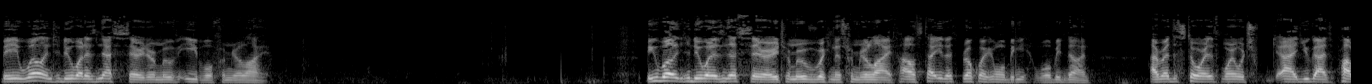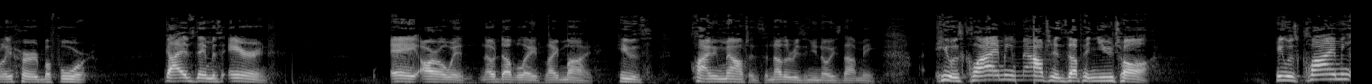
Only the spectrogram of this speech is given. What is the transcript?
Be willing to do what is necessary to remove evil from your life. Be willing to do what is necessary to remove wickedness from your life. I'll tell you this real quick and we'll be, we'll be done. I read the story this morning, which uh, you guys probably heard before. Guy's name is Aaron. A-R-O-N. No double A, like mine. He was climbing mountains. Another reason you know he's not me. He was climbing mountains up in Utah. He was climbing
